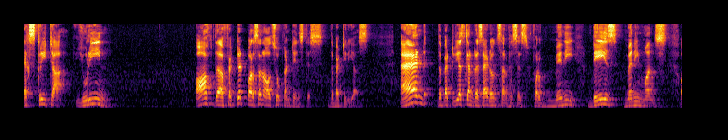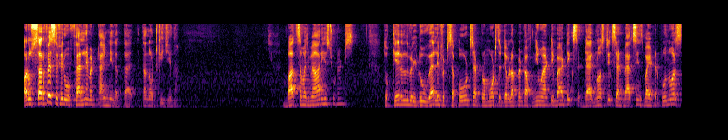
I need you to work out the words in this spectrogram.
excreta urine of the affected person also contains this the bacterias. And the bacteria can reside on surfaces for many days, many months. और उस सरफेस से फिर वो फैलने में टाइम नहीं लगता है। इतना नोट कीजिएगा। बात समझ में आ रही है स्टूडेंट्स तो Kerala will do well if it supports and promotes the development of new antibiotics diagnostics and vaccine by entrepreneurs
